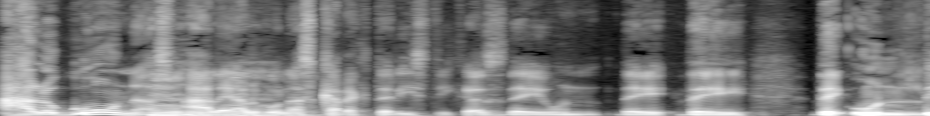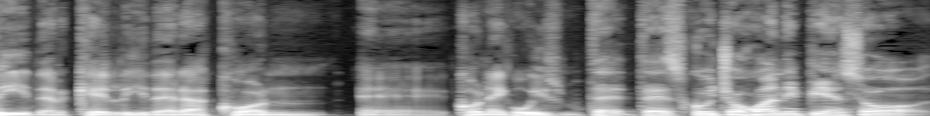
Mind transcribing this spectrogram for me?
algunas, algunas características de un, de, de, un líder que lidera con, eh, con egoísmo. Te, escucho, Juan, y pienso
